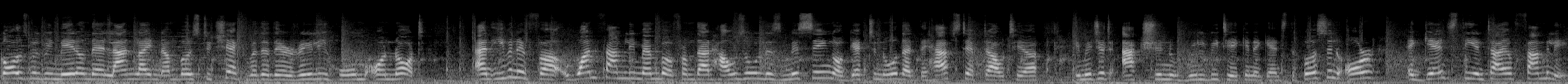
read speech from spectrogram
Calls will be made on their landline numbers to check whether they're really home or not. And even if uh, one family member from that household is missing or get to know that they have stepped out here, immediate action will be taken against the person or against the entire family.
